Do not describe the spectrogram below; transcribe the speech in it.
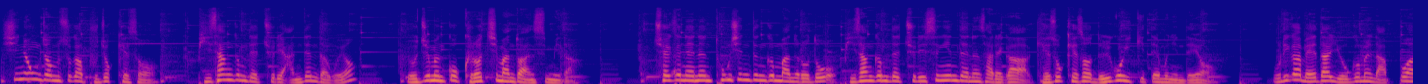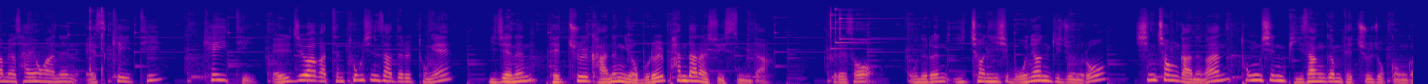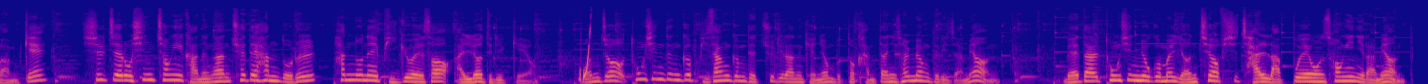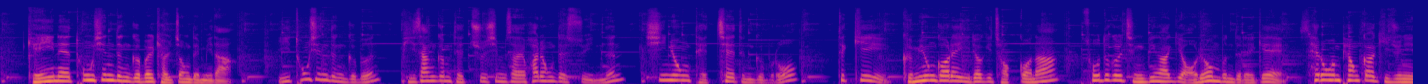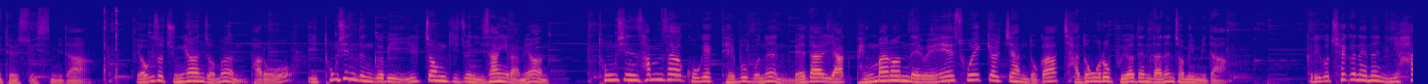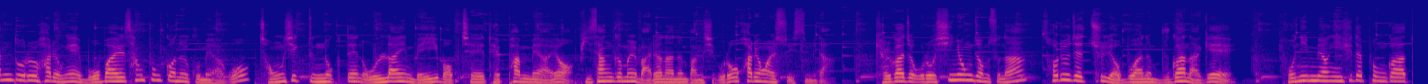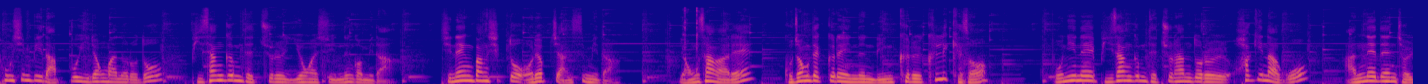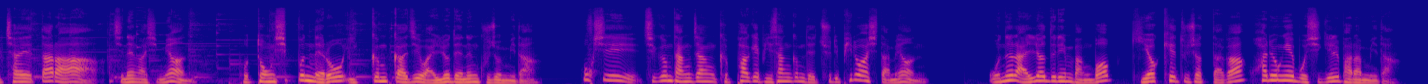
신용 점수가 부족해서 비상금 대출이 안 된다고요? 요즘은 꼭 그렇지만도 않습니다. 최근에는 통신 등급만으로도 비상금 대출이 승인되는 사례가 계속해서 늘고 있기 때문인데요. 우리가 매달 요금을 납부하며 사용하는 SKT, KT, LG와 같은 통신사들을 통해 이제는 대출 가능 여부를 판단할 수 있습니다. 그래서 오늘은 2025년 기준으로 신청 가능한 통신 비상금 대출 조건과 함께 실제로 신청이 가능한 최대 한도를 한눈에 비교해서 알려드릴게요. 먼저 통신 등급 비상금 대출이라는 개념부터 간단히 설명드리자면 매달 통신 요금을 연체 없이 잘 납부해온 성인이라면 개인의 통신 등급을 결정됩니다. 이 통신 등급은 비상금 대출 심사에 활용될 수 있는 신용 대체 등급으로 특히 금융거래 이력이 적거나 소득을 증빙하기 어려운 분들에게 새로운 평가 기준이 될 수 있습니다. 여기서 중요한 점은 바로 이 통신 등급이 일정 기준 이상이라면 통신 3사 고객 대부분은 매달 약 100만 원 내외의 소액 결제 한도가 자동으로 부여된다는 점입니다. 그리고 최근에는 이 한도를 활용해 모바일 상품권을 구매하고 정식 등록된 온라인 매입 업체에 되판매하여 비상금을 마련하는 방식으로 활용할 수 있습니다. 결과적으로 신용 점수나 서류 제출 여부와는 무관하게 본인 명의 휴대폰과 통신비 납부 이력만으로도 비상금 대출을 이용할 수 있는 겁니다. 진행 방식도 어렵지 않습니다. 영상 아래 고정 댓글에 있는 링크를 클릭해서 본인의 비상금 대출 한도를 확인하고 안내된 절차에 따라 진행하시면 보통 10분 내로 입금까지 완료되는 구조입니다. 혹시 지금 당장 급하게 비상금 대출이 필요하시다면 오늘 알려드린 방법 기억해 두셨다가 활용해 보시길 바랍니다.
